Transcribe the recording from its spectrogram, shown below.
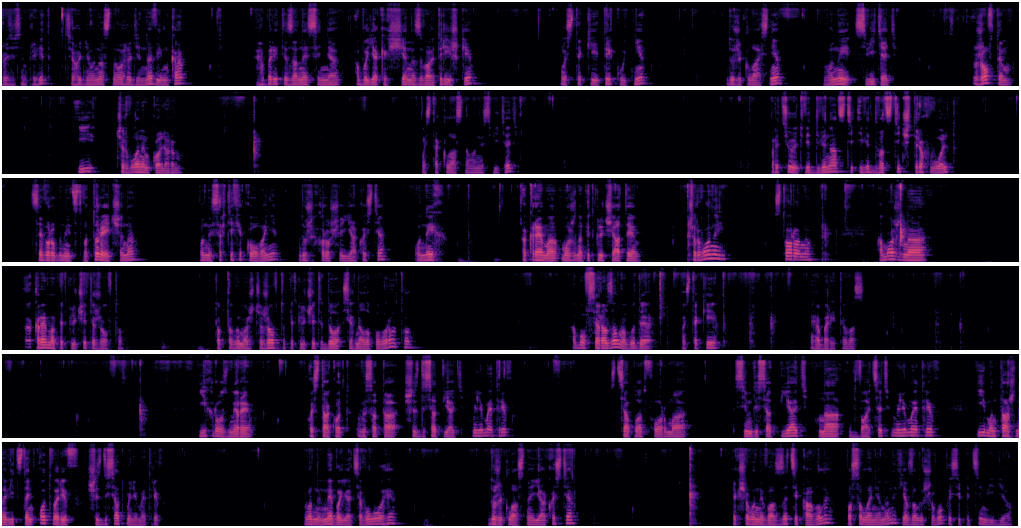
Друзі, всім привіт! Сьогодні у нас на огляді новинка. Габарити занесення, або як їх ще називають ріжки. Ось такі трикутні, дуже класні. Вони світять жовтим і червоним кольором. Ось так класно вони світять. Працюють від 12 і від 24 вольт. Це виробництво Туреччина. Вони сертифіковані, дуже хорошої якості. У них окремо можна підключати червоний сторону, а можна окремо підключити жовту. Тобто ви можете жовту підключити до сигналу повороту, або все разом буде ось такі габарити у вас. Їх розміри ось так от висота 65 мм. Ця платформа 75 на 20 мм. І монтажна відстань отворів 60 мм. Вони не бояться вологи. Дуже класної якості. Якщо вони вас зацікавили, посилання на них я залишу в описі під цим відео.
